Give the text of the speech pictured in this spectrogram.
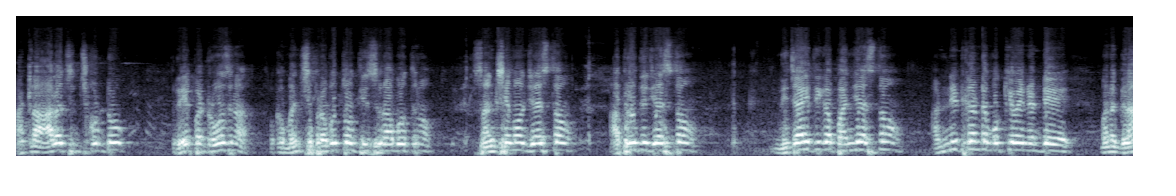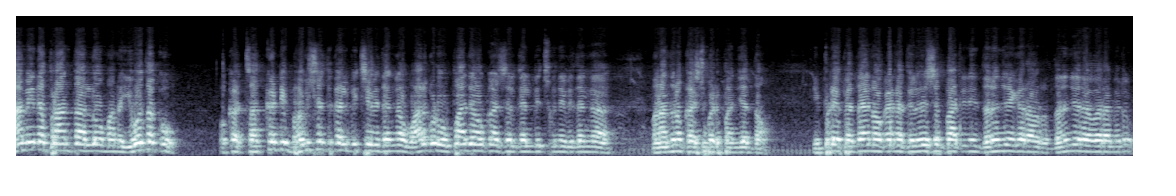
అట్లా ఆలోచించుకుంటూ రేపటి రోజున ఒక మంచి ప్రభుత్వం తీసుకురాబోతున్నాం. సంక్షేమం చేస్తాం అభివృద్ధి చేస్తాం నిజాయితీగా పనిచేస్తాం. అన్నిటికంటే ముఖ్యం మన గ్రామీణ ప్రాంతాల్లో మన యువతకు ఒక చక్కటి భవిష్యత్తు కల్పించే విధంగా వాళ్ళు కూడా ఉపాధి అవకాశాలు కల్పించుకునే విధంగా మనందరం కష్టపడి పనిచేద్దాం. ఇప్పుడే పెద్ద ఆయన ఒక ఆయన తెలుగుదేశం పార్టీని ధనంజయ్ గారు ఎవరు? ధనంజయ్ రావు గారా మీరు?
